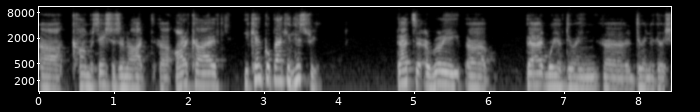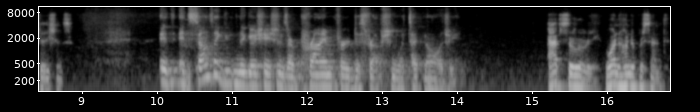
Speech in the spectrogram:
uh, conversations are not uh, archived. You can't go back in history. That's a really uh, bad way of doing uh, doing negotiations. It, it sounds like negotiations are prime for disruption with technology. Absolutely, 100%.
